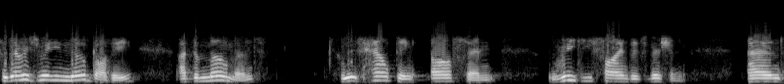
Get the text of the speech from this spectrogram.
So there is really nobody at the moment who is helping Arsene redefine this vision. And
